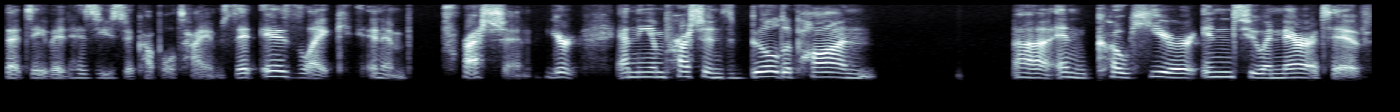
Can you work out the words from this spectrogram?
that David has used a couple times. It is like an impression. You're, and the impressions build upon uh, and cohere into a narrative.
